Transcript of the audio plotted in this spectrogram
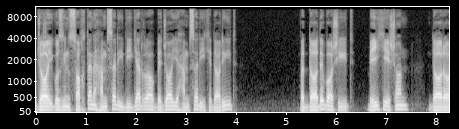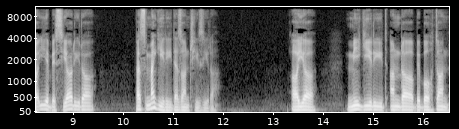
جایگزین ساختن همسری دیگر را به جای همسری که دارید و داده باشید به یکی ایشان دارایی بسیاری را پس مگیرید از آن چیزی را. آیا می‌گیرید آن را به بهتان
